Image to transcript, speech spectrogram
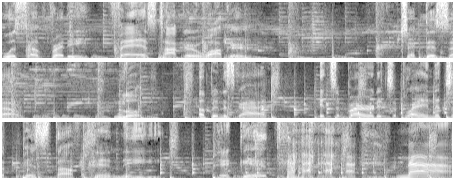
What's up, Freddie? Fast talker walker? Check this out. Look, up in the sky. It's a bird, it's a plane, it's a pissed off Kenny. Pickett? Nah,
